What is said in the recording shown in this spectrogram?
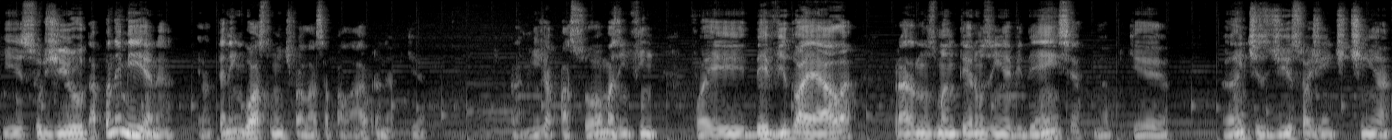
que surgiu da pandemia, né? Eu até nem gosto muito de falar essa palavra, né? Porque para mim já passou, mas enfim, foi devido a ela para nos mantermos em evidência, né? Porque antes disso a gente tinha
